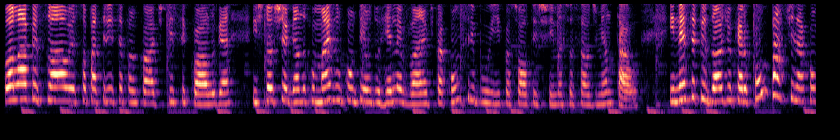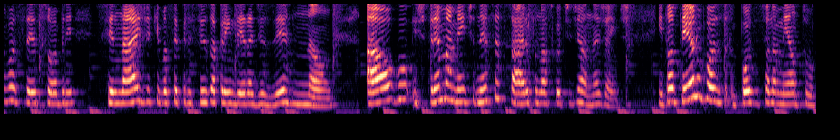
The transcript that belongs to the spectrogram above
Olá, pessoal. Eu sou Patrícia Pancotti, psicóloga. Estou chegando com mais um conteúdo relevante para contribuir com a sua autoestima sua saúde mental. E nesse episódio eu quero compartilhar com você sobre sinais de que você precisa aprender a dizer não. Algo extremamente necessário para o nosso cotidiano, né, gente? Então, ter um posicionamento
